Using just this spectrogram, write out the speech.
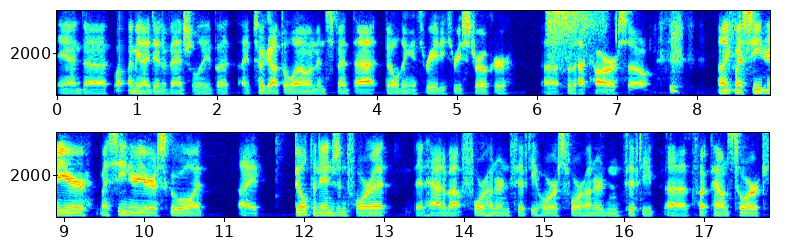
and uh, well, I mean I did eventually, but I took out the loan and spent that building a three eighty three stroker uh, for that car. So I think my senior year my senior year of school I, I built an engine for it that had about 450 horse, 450 uh, foot pounds torque.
